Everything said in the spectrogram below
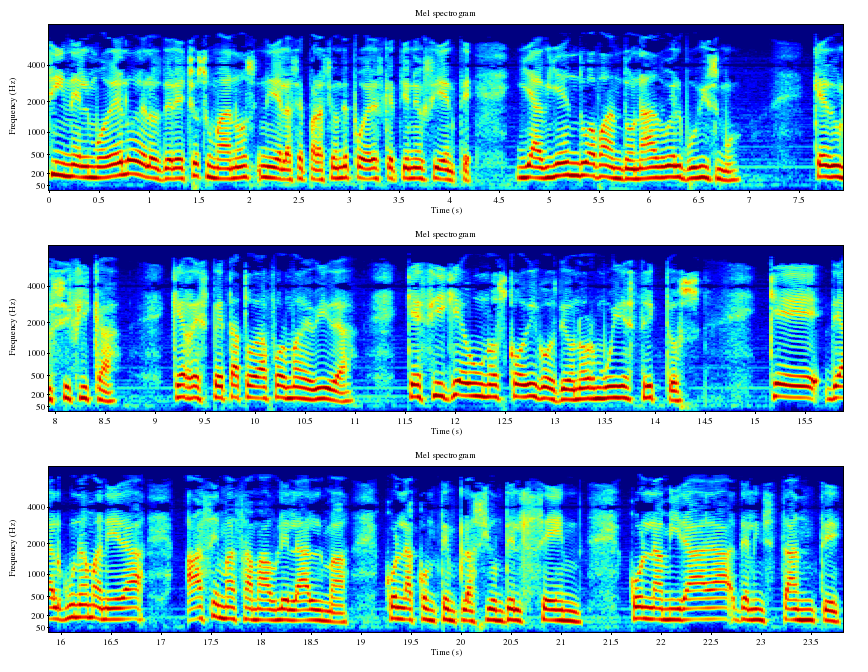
sin el modelo de los derechos humanos ni de la separación de poderes que tiene Occidente, y habiendo abandonado el budismo, que dulcifica, que respeta toda forma de vida, que sigue unos códigos de honor muy estrictos, que de alguna manera hace más amable el alma con la contemplación del zen, con la mirada del instante,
